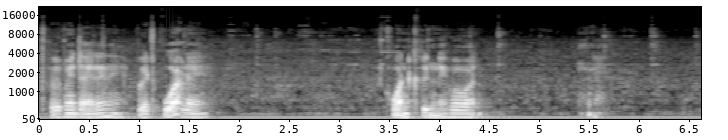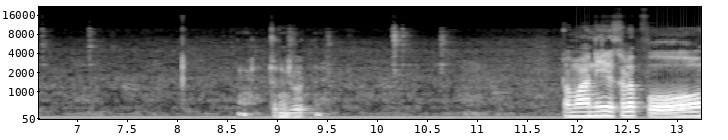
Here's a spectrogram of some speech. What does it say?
เปิดไม่ได้แล้วนี่เปิดปัวเลย ควันขึ้นเลยเพราะว่านี่จนรุด ประมาณนี้เลยครับผม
